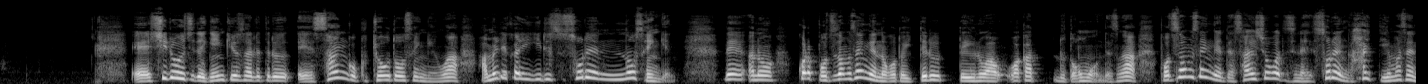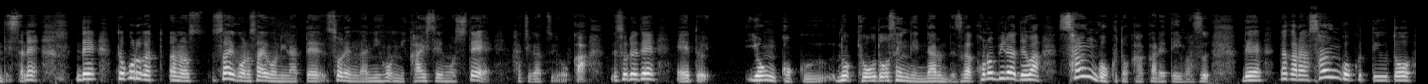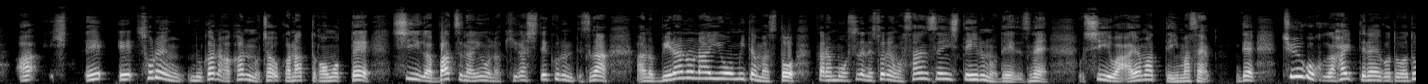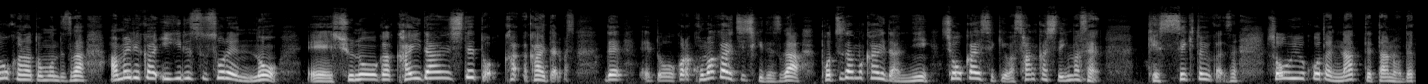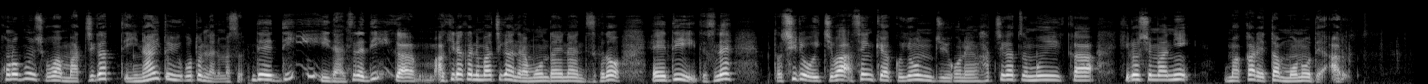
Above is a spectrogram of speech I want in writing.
えー、資料1で言及されている、えー、三国共同宣言は、アメリカ、イギリス、ソ連の宣言。で、あの、これはポツダム宣言のことを言ってるっていうのはわかると思うんですが、ポツダム宣言って最初はですね、ソ連が入っていませんでしたね。で、ところが、あの、最後の最後になって、ソ連が日本に開戦をして、8月8日。で、それで、えっ、ー、と、4国の共同宣言になるんですが、このビラでは3国と書かれています。で、だから3国っていうと、あ、え、え、ソ連抜かなあかんのちゃうかなとか思って C が罰なような気がしてくるんですが、あの、ビラの内容を見てますと、からもうすでにソ連は参戦しているのでですね、C は誤っていません。で、中国が入ってないことはどうかなと思うんですが、アメリカ、イギリス、ソ連の、えー、首脳が会談してと書いてあります。で、えっと、これは細かい知識ですが、ポツダム会談に蒋介石は参加していません。欠席というかですね、そういうことになってたので、この文章は間違っていないということになります。で、D なんですね。D が明らかに間違いなら問題ないんですけど、えー、D ですね。資料1は1945年8月6日、広島に巻かれたものである。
